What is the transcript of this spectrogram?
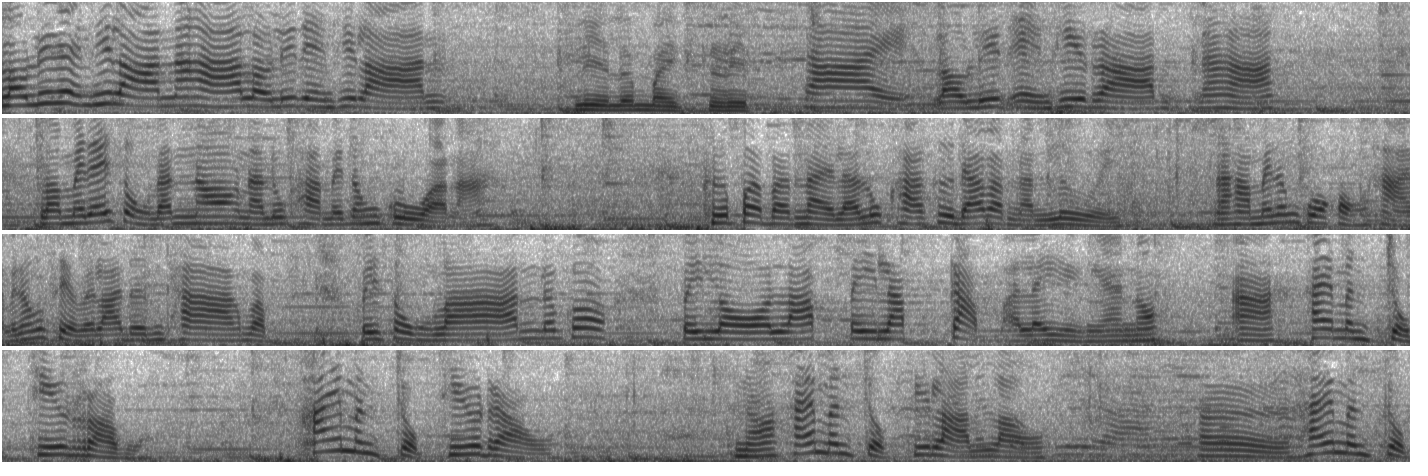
เรารีดเองที่ร้านนะคะ เรารีดเองที่ร้านนี่แล้วไมกริปใช่ เรารีดเองที่ร้านนะคะ เราไม่ได้ส่งด้านนอกนะลูกค้าไม่ต้องกลัวนะ คือเปิดแบบไหนแล้วลูกค้าคือได้แบบนั้นเลยนะคะ ไม่ต้องกลัวของหายไม่ต้องเสียเวลาเดินทางแบบ ไปส่งร้านแล้วก็ไปรอรับไปรับกลับอะไรอย่างเงี้ยเนาะอะให้มันจบที่เรา ให้มันจบที่เราเนาะให้มันจบที่ร้านเราเออให้มันจบ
